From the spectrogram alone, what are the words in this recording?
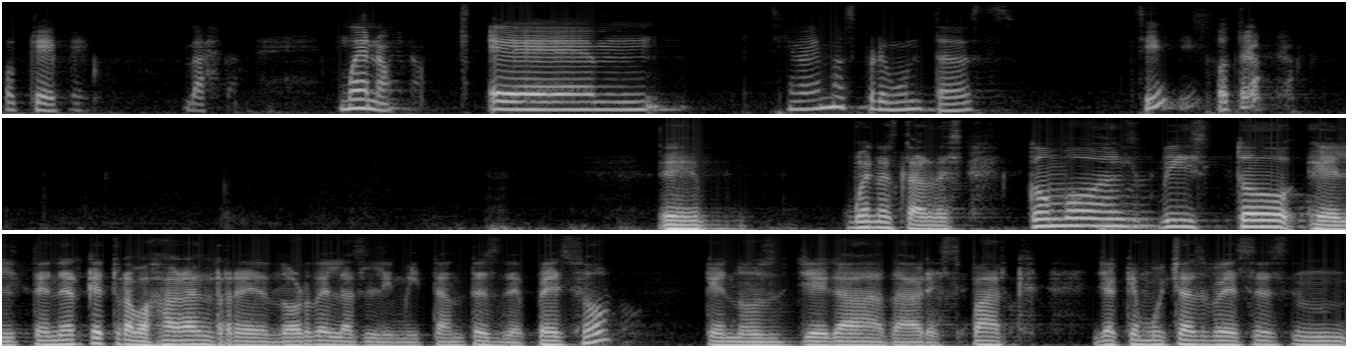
Ok, va. Bueno, em, si no hay más preguntas, ¿sí? ¿Otra? Eh, buenas tardes. ¿Cómo has visto el tener que trabajar alrededor de las limitantes de peso que nos llega a dar Spark? Ya que muchas veces mm,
